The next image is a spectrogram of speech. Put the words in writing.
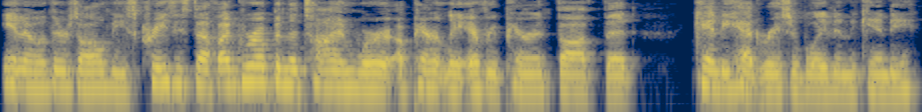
You know, there's all these crazy stuff. I grew up in the time where apparently every parent thought that candy had razor blade in the candy.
